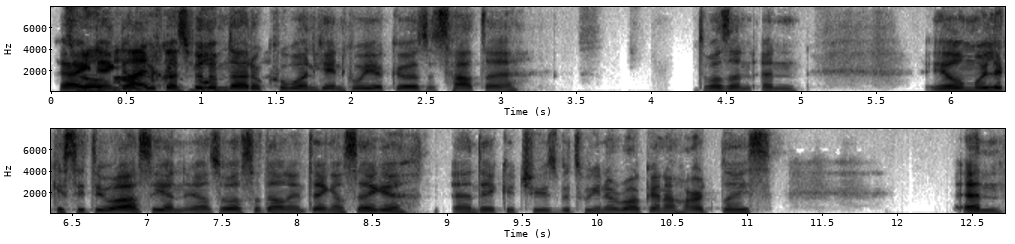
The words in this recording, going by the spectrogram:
Ja, ik denk dat Lucasfilm daar ook gewoon geen goede keuzes had. Hè. Het was een, een heel moeilijke situatie. En ja, zoals ze dan in het Engels zeggen, they could choose between a rock and a hard place. En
